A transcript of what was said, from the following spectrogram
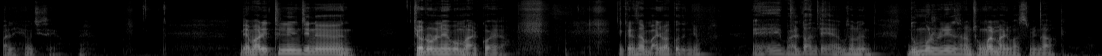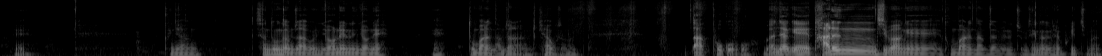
빨리 헤어지세요. 예. 내 말이 틀린지는 결혼을 해보면 알 거예요. 그런 사람 많이 봤거든요. 에이 말도 안 돼. 하고서는 눈물 흘리는 사람 정말 많이 봤습니다. 예. 그냥 산동 남자하고는 연애는 연애, 예. 돈 많은 남자나 그렇게 하고서는 딱 보고 만약에 다른 지방에 돈 많은 남자면 좀 생각을 해보겠지만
